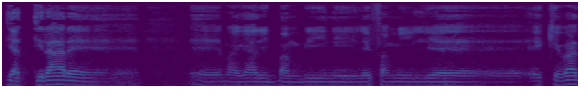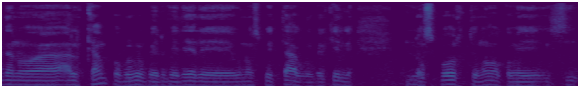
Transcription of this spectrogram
di attirare eh, magari i bambini, le famiglie e che vadano a, al campo proprio per vedere uno spettacolo perché le, lo sport, no? come si,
